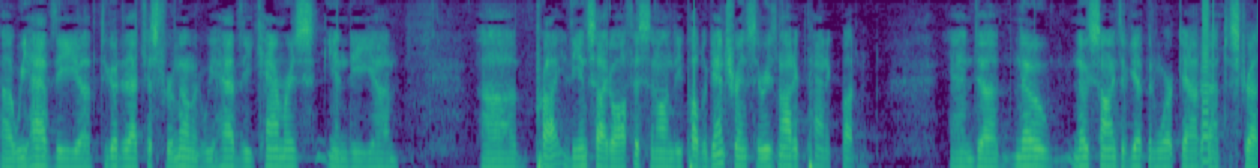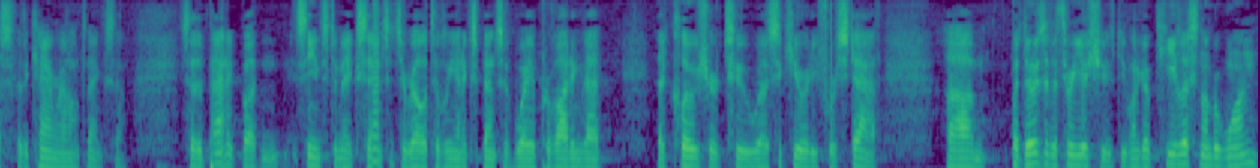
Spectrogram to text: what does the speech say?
Uh, We have the, uh, to go to that just for a moment, we have the cameras in the, um, uh, the inside office, and on the public entrance, there is not a panic button. And uh, no, no signs have yet been worked out about distress for the camera, I don't think, so. So the panic button seems to make sense. It's a relatively inexpensive way of providing that, that closure to uh, security for staff. Um, But those are the three issues. Do you want to go keyless, number one?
